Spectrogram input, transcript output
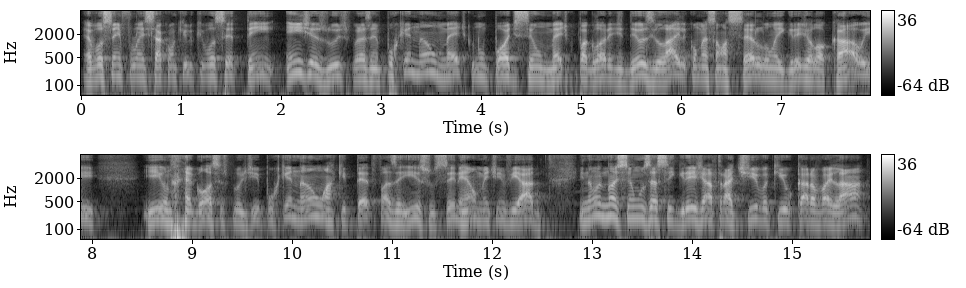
É você influenciar com aquilo que você tem em Jesus, por exemplo. Por que não? Um médico não pode ser um médico para a glória de Deus e lá ele começar uma célula, uma igreja local e, e o negócio explodir. Por que não um arquiteto fazer isso, ser realmente enviado? E não nós temos essa igreja atrativa que o cara vai lá,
